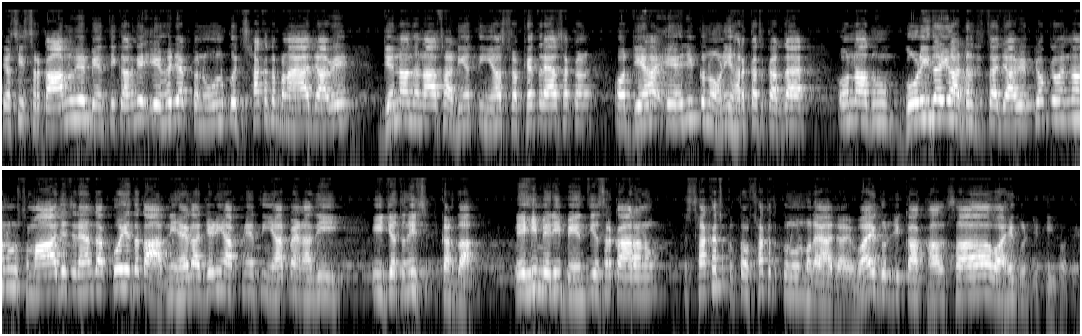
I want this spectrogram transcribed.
ਤੇ ਅਸੀਂ ਸਰਕਾਰ ਨੂੰ ਇਹ ਬੇਨਤੀ ਕਰਾਂਗੇ, ਇਹੋ ਜਿਹਾ ਕਾਨੂੰਨ ਕੋਈ ਸਖਤ ਬਣਾਇਆ ਜਾਵੇ, ਜਿਨ੍ਹਾਂ ਦੇ ਨਾਲ ਸਾਡੀਆਂ ਧੀਆਂ ਸੁਰੱਖਿਅਤ ਰਹਿ ਸਕਣ ਔਰ ਜਿਹਾ ਇਹੋ ਜਿਹੀ ਘਿਨੌਣੀ ਹਰਕਤ ਕਰਦਾ ਉਹਨਾਂ ਨੂੰ ਗੋਲੀ ਦਾ ਹੀ ਆਰਡਰ ਦਿੱਤਾ ਜਾਵੇ, ਕਿਉਂਕਿ ਉਹਨਾਂ ਨੂੰ ਸਮਾਜ 'ਚ ਰਹਿਣ ਦਾ ਕੋਈ ਅਧਿਕਾਰ ਨਹੀਂ ਹੈਗਾ, ਜਿਹੜੀਆਂ ਆਪਣੀਆਂ ਧੀਆਂ ਭੈਣਾਂ ਦੀ ਇੱਜ਼ਤ ਨਹੀਂ ਕਰਦਾ। ਇਹੀ ਮੇਰੀ ਬੇਨਤੀ ਹੈ ਸਰਕਾਰਾਂ ਨੂੰ ਕਿ ਸਖਤ ਤੋਂ ਸਖਤ ਕਾਨੂੰਨ ਬਣਾਇਆ ਜਾਵੇ। ਵਾਹਿਗੁਰੂ ਜੀ ਕਾ ਖਾਲਸਾ, ਵਾਹਿਗੁਰੂ ਜੀ ਕੀ ਫਤਿਹ।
